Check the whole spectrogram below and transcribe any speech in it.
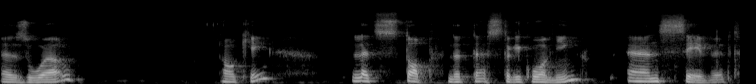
as well. Okay, let's stop the test recording and save it.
